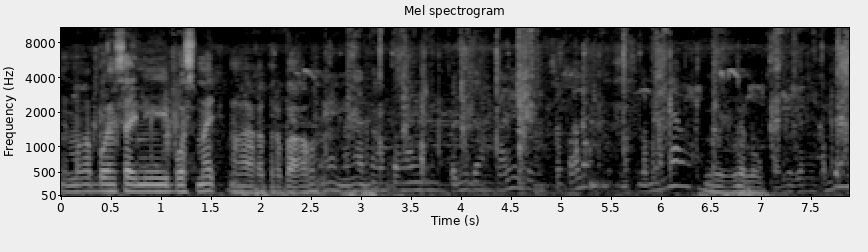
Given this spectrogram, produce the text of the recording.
Yung mga bonsai ni Boss Mike, mga katrabaho. Ay, manhanda ka pa ngayon. Panigang kaya. Sa palong. Mas dami na. Mm. Panigang kabang.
